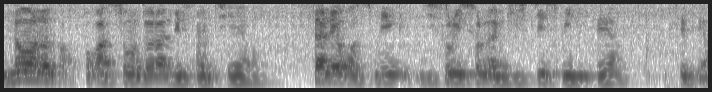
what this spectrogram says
non à l'incorporation au-delà des frontières, salaire au SMIC, dissolution de la justice militaire, etc.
